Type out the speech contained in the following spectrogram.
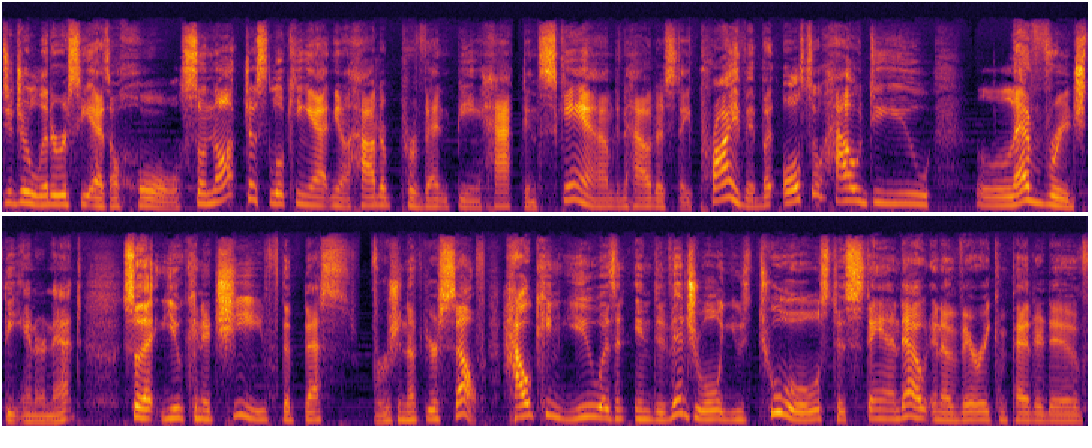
digital literacy as a whole. So not just looking at, you know, how to prevent being hacked and scammed and how to stay private, but also how do you leverage the internet so that you can achieve the best version of yourself? How can you as an individual use tools to stand out in a very competitive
